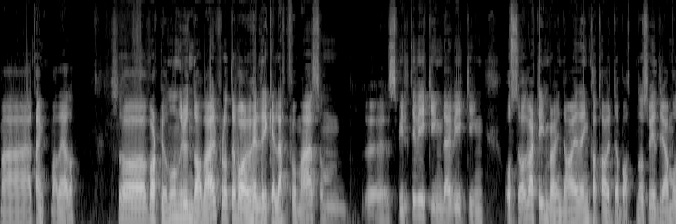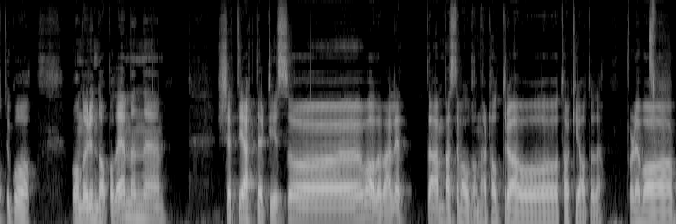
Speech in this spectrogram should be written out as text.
meg, tenke meg det. da. Så ble det jo noen runder der, for det var jo heller ikke lett for meg som uh, spilte i Viking, der Viking også hadde vært innblanda i den Qatar-debatten osv. Jeg måtte gå, gå noen runder på det, men uh, sett i ettertid så var det vel et de beste valgene jeg har tatt, tror jeg, å takke ja til det. For det var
